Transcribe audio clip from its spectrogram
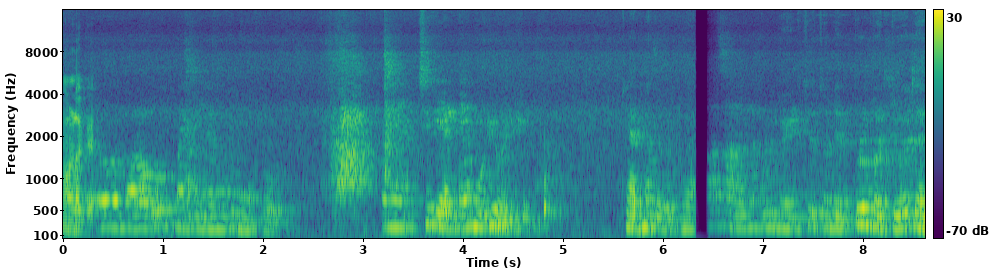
മുളക്. മുളകും മല്ലിയിലും കൂടി മൂത്തോളും പിന്നെ ഇച്ചിരി എണ്ണയും കൂടി ഒഴിക്കും. എണ്ണ തീർന്നു. ആ സാധനം കൂടി മേടിച്ച് വെച്ചോണ്ട് എപ്പോഴും പറ്റുമല്ലേ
